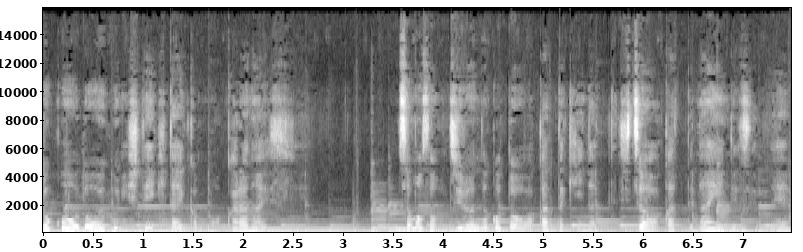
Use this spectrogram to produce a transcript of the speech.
どこをどういうふうにしていきたいかも分からないしそもそも自分のことを分かった気になって実は分かってないんですよね。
